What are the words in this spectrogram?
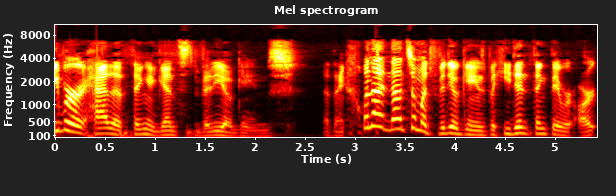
Ebert had a thing against video games. I think. Well, not not so much video games, but he didn't think they were art.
